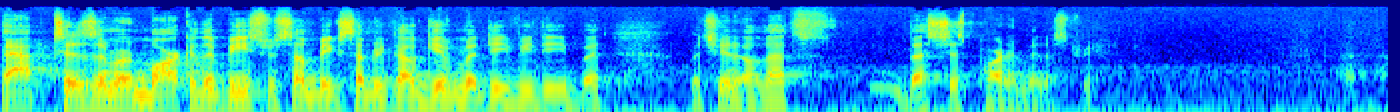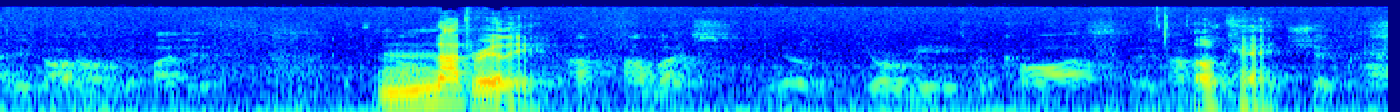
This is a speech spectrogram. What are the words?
baptism or mark of the beast or some big subject, I'll give them a DVD. But, but you know, that's, that's just part of ministry. Have have you gone over the budget? Not really. How, how much, you know, your meetings would cost and how much Okay. should cost?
